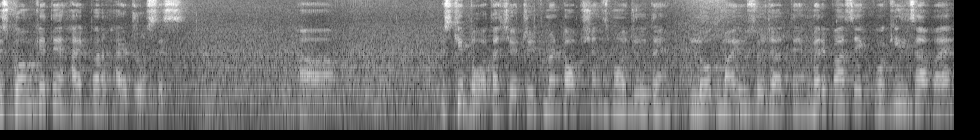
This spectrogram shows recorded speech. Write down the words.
इसको हम कहते हैं हाइपर हाइड्रोसिस इसके बहुत अच्छे ट्रीटमेंट ऑप्शंस मौजूद हैं। लोग मायूस हो जाते हैं। मेरे पास एक वकील साहब आए।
